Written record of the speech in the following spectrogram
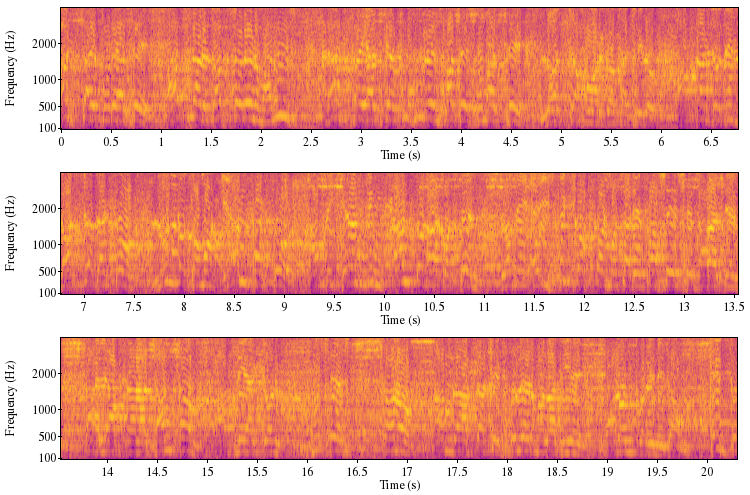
রাস্তায় পড়ে আছে, আপনার দপ্তরের মানুষ রাস্তায় আজকে কুকুরের সাথে ঘুমাচ্ছে, লজ্জা হওয়ার কথা ছিল। আপনার যদি লজ্জা থাকতো, ন্যূনতম জ্ঞান থাকতো, আপনি জ্ঞানহীন ক্রান্ত না করতেন। যদি এই শিক্ষক কর্মচারীর পাশে এসে দাঁড়াতেন, তাহলে আপনারা জানতাম আপনি একজন বিশেষ জনক আপনাকে ফুলের মালা দিয়ে বরণ করে নিতাম। কিন্তু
